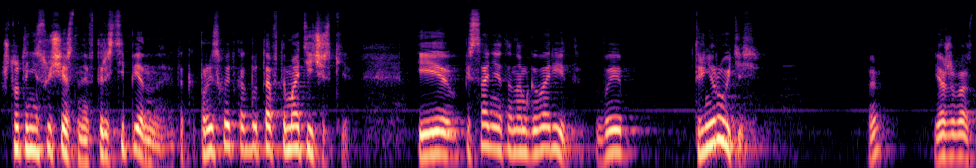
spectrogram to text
что-то несущественное, второстепенное. Это происходит как будто автоматически. И Писание это нам говорит. Вы тренируйтесь. Я же вас...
